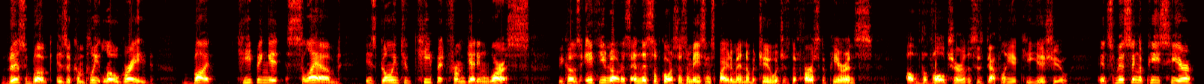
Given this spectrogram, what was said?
this book is a complete low grade. But keeping it slabbed is going to keep it from getting worse. Because if you notice, and this, of course, is Amazing Spider Man number two, which is the first appearance of the Vulture. This is definitely a key issue. It's missing a piece here.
